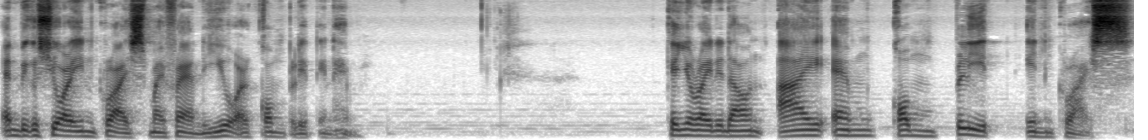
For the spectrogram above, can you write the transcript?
And because you are in Christ, my friend, you are complete in Him. Can you write it down? I am complete in Christ.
